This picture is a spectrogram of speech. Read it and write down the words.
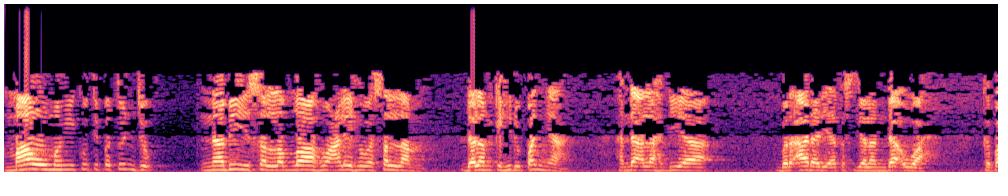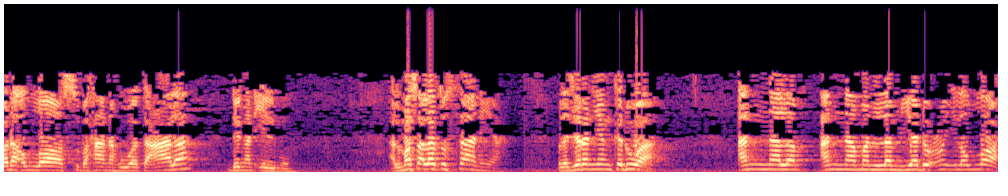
mau mengikuti petunjuk Nabi sallallahu alaihi wasallam dalam kehidupannya, hendaklah dia berada di atas jalan dakwah kepada Allah Subhanahu wa taala dengan ilmu. Al-mas'alatu tsaniyah. Pelajaran yang kedua, anna lam man lam yad'u ila Allah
